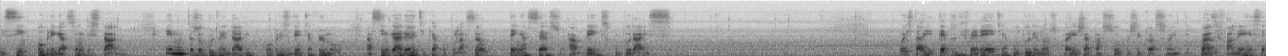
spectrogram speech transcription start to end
e sim obrigação do Estado. Em muitas oportunidades, o presidente afirmou: assim garante que a população tem acesso a bens culturais. Pois está aí, tempos diferentes, a cultura em nosso país já passou por situações de quase falência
